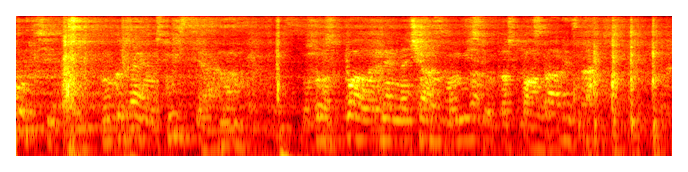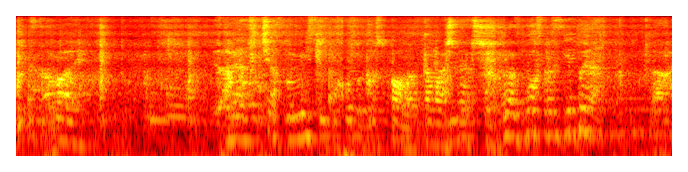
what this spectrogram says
хлопці, ми катаємо з місця. Розпали не на час, ми місію проспали. Давай. Не на час, ми місію, походу, проспали. Давай швидше. Раз бос роз'їбе. Давай.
